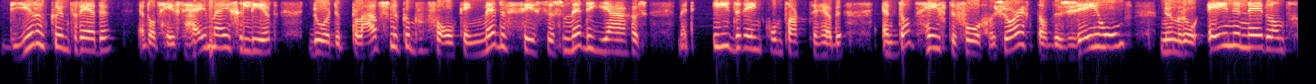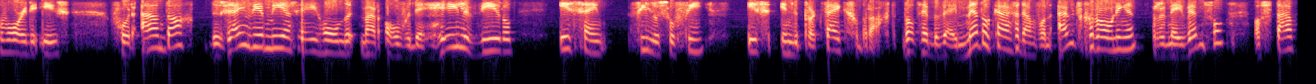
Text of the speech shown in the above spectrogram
dieren kunt redden... en dat heeft hij mij geleerd door de plaatselijke bevolking... met de vissers, met de jagers, met iedereen contact te hebben. En dat heeft ervoor gezorgd dat de zeehond nummer 1 in Nederland geworden is... voor aandacht. Er zijn weer meer zeehonden, maar over de hele wereld is zijn filosofie is in de praktijk gebracht. Dat hebben wij met elkaar gedaan vanuit Groningen. René Wensel was, staat,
